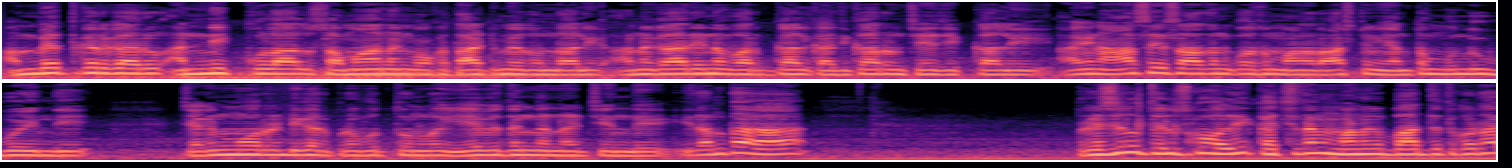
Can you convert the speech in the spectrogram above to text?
అంబేద్కర్ గారు అన్ని కులాలు సమానంగా ఒక తాటి మీద ఉండాలి అణగారిన వర్గాలకు అధికారం చేజిక్కాలి ఆయన ఆశయ సాధన కోసం మన రాష్ట్రం ఎంత ముందుకు పోయింది జగన్మోహన్ రెడ్డి గారి ప్రభుత్వంలో ఏ విధంగా నడిచింది ఇదంతా ప్రజలు తెలుసుకోవాలి. ఖచ్చితంగా మన బాధ్యత కూడా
